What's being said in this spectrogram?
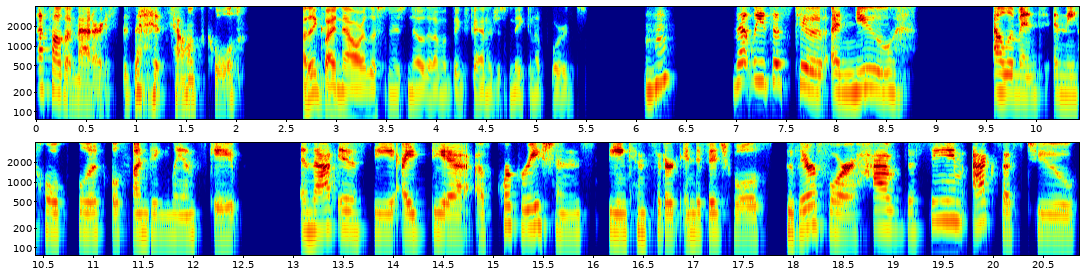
That's all that matters is that it sounds cool. I think by now our listeners know that I'm a big fan of just making up words. Mm-hmm. That leads us to a new element in the whole political funding landscape, and that is the idea of corporations being considered individuals who therefore have the same access to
